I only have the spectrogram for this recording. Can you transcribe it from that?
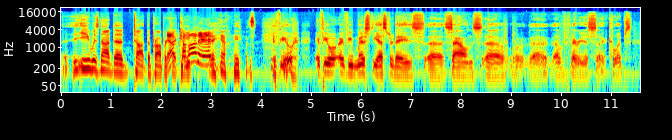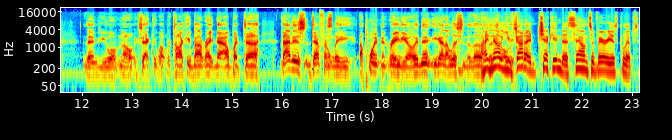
uh, he was not uh, taught the proper Yep, technique. come on in. Yeah, he was If you if you if you missed yesterday's uh, sounds uh, uh, of various uh, clips, then you won't know exactly what we're talking about right now. But uh, that is definitely appointment radio, isn't it? You got to listen to those. I That's know you've got to check into sounds of various clips.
